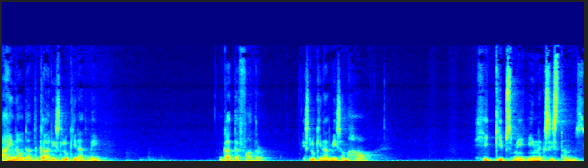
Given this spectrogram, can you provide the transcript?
I know that God is looking at me. God the Father is looking at me somehow. He keeps me in existence.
